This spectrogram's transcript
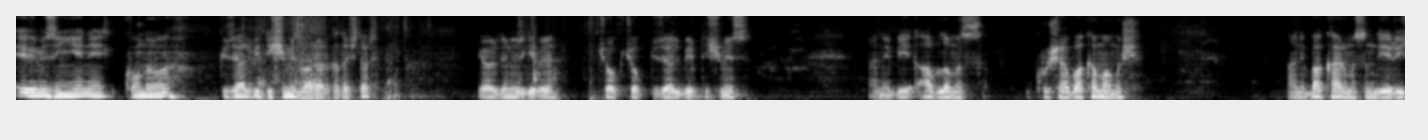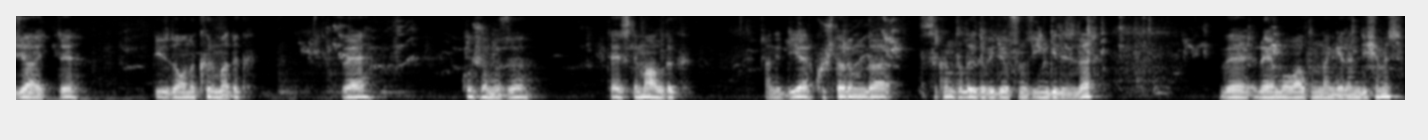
evimizin yeni konuğu güzel bir dişimiz var arkadaşlar. Gördüğünüz gibi çok çok güzel bir dişimiz. Hani bir ablamız kuşa bakamamış. Hani bakar mısın diye rica etti. Biz de onu kırmadık. Ve kuşumuzu teslim aldık. Hani diğer kuşlarım da sıkıntılıydı biliyorsunuz İngilizler. Ve Rainbow altından gelen dişimiz.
